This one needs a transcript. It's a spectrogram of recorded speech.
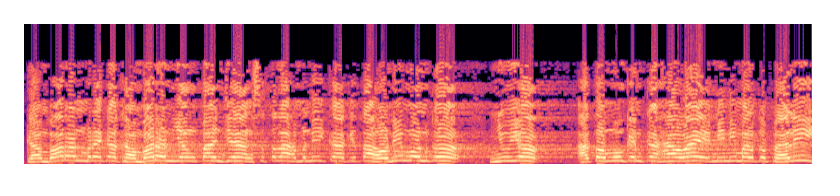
Gambaran mereka gambaran yang panjang. Setelah menikah kita honeymoon ke New York atau mungkin ke Hawaii, minimal ke Bali.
